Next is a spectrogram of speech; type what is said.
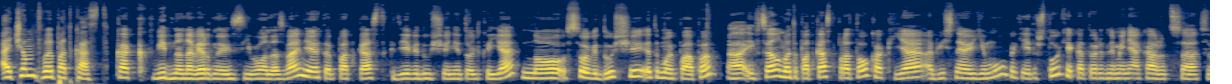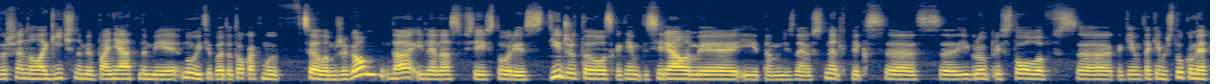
о чем твой подкаст? Как видно, наверное, из его названия, это подкаст, где ведущая не только я, но соведущий — это мой папа. А, и в целом это подкаст про то, как я объясняю ему какие-то штуки, которые для меня кажутся совершенно логичными, понятными. Ну и типа это то, как мы в целом живем, да, и для нас все истории с Digital, с какими-то сериалами и там, не знаю, с Netflix, э, с Игрой престолов, с э, какими-то такими штуками.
